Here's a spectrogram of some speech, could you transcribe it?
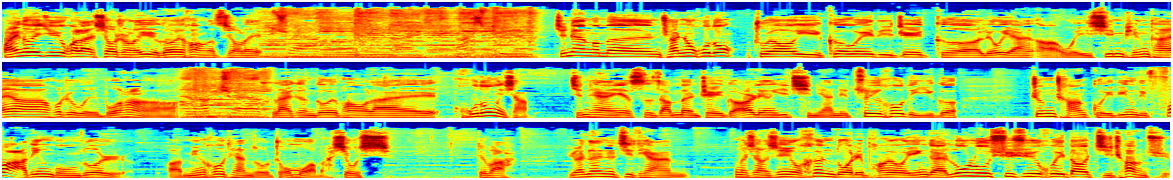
欢迎各位继续回来，笑声雷雨，各位好，我是小雷。今天我们全程互动，主要以各位的这个留言啊，微信平台啊或者微博上啊，来跟各位朋友来互动一下。今天也是咱们这个二零一七年的最后的一个正常规定的法定工作日啊，明后天就周末嘛，休息，对吧？元旦这几天，我相信有很多的朋友应该陆陆续续会到机场去。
